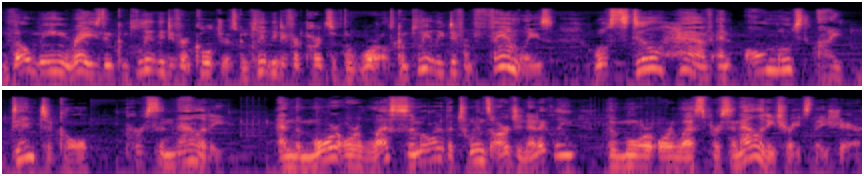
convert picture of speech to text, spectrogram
though being raised in completely different cultures, completely different parts of the world, completely different families, will still have an almost identical personality. And the more or less similar the twins are genetically, the more or less personality traits they share.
